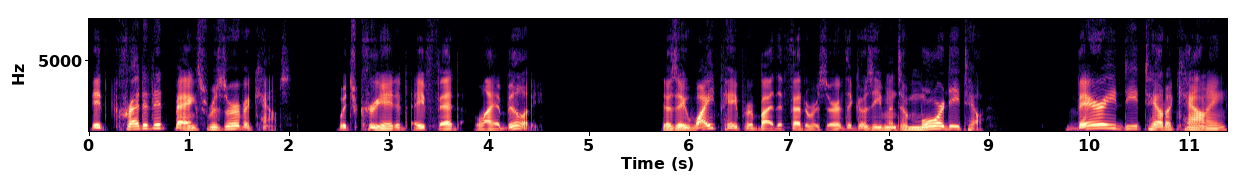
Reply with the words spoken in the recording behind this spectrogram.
it credited banks' reserve accounts, which created a Fed liability. There's a white paper by the Federal Reserve that goes even into more detail very detailed accounting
